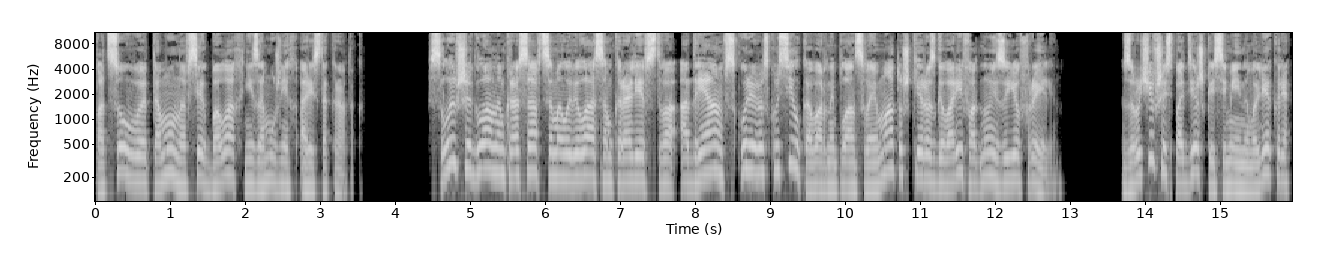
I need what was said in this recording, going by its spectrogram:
подсовывая тому на всех балах незамужних аристократок. Слывший главным красавцем и ловеласом королевства Адриан вскоре раскусил коварный план своей матушки, разговорив одну из ее фрейлин. Заручившись поддержкой семейного лекаря,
